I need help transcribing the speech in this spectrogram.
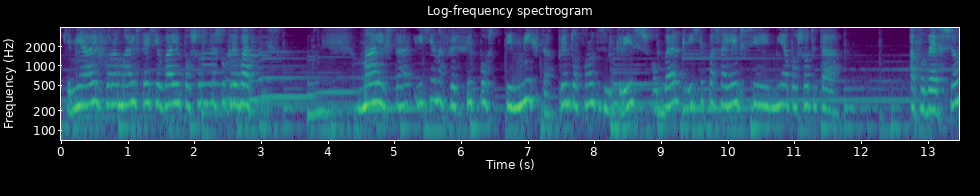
και μία άλλη φορά μάλιστα είχε βάλει ποσότητα στο κρεβάτι της. Μάλιστα είχε αναφερθεί πως τη νύχτα πριν τον φόνο της μικρής ο Μπέρκ είχε πασαλείψει μία ποσότητα αφοδεύσεων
